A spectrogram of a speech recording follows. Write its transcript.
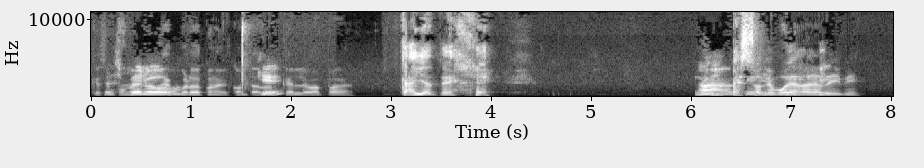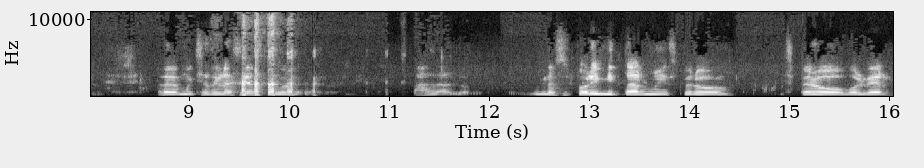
Que se Espero... de acuerdo con el contador que él le va a pagar. Cállate. ah, Un peso le voy a dar a David. Uh, muchas gracias por. gracias por invitarme. Espero, espero volver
